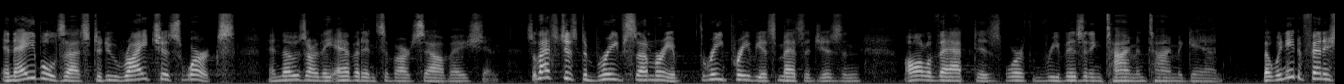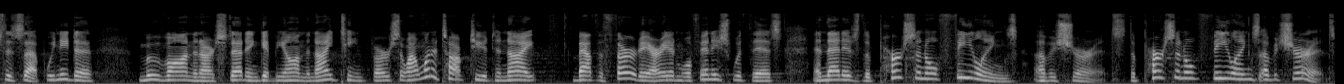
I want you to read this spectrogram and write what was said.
enables us to do righteous works, and those are the evidence of our salvation. So that's just a brief summary of three previous messages, and all of that is worth revisiting time and time again. But we need to finish this up. We need to move on in our study and get beyond the 19th verse. So I want to talk to you tonight about the third area, and we'll finish with this, and that is the personal feelings of assurance. The personal feelings of assurance.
